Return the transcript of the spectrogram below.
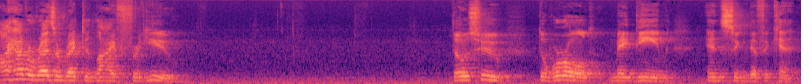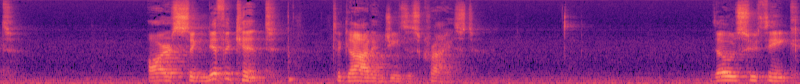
I have a resurrected life for you. Those who the world may deem insignificant are significant to God in Jesus Christ. Those who think,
